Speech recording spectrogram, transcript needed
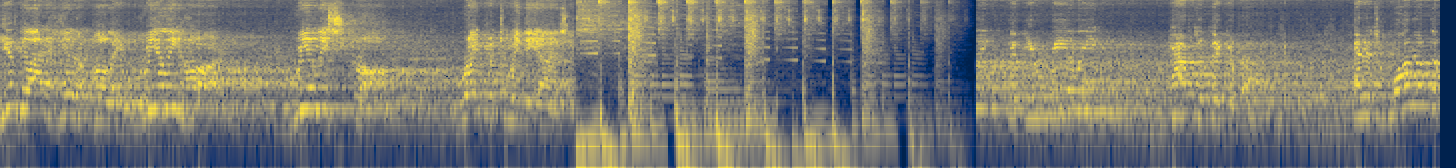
you've got to hit a bully really hard, really strong, right between the eyes. That you really have to think about. And it's one of the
